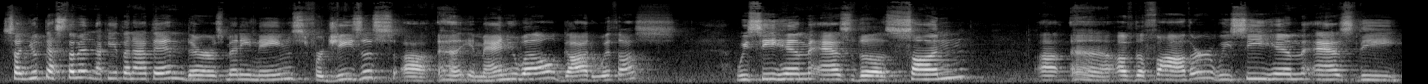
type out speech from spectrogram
sa New Testament, nakita natin, there's many names for Jesus. Uh, Emmanuel, God with us. We see Him as the Son uh, of the Father. We see him as the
